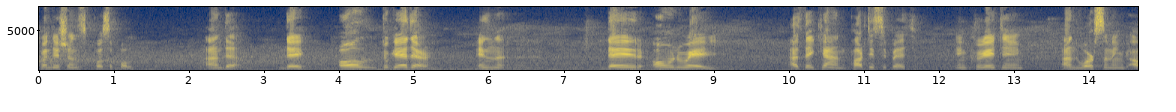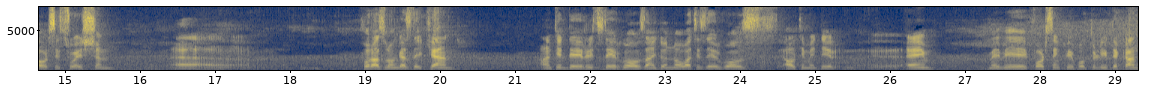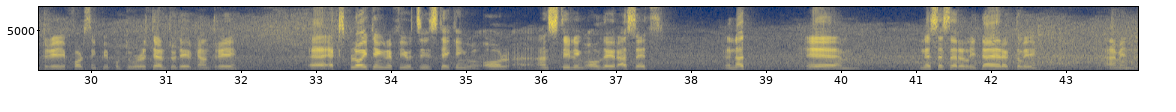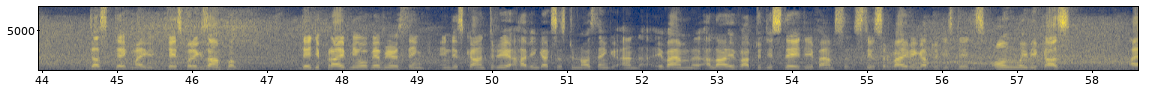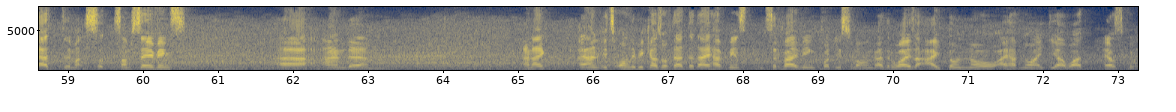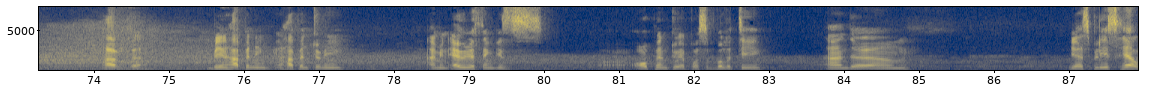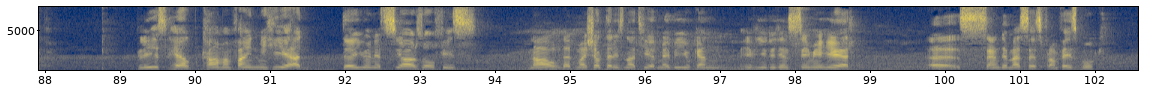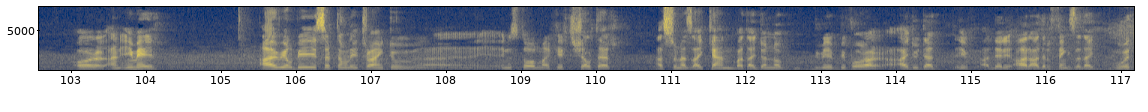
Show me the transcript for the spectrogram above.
conditions possible. And uh, they all together in their own way as they can participate in creating and worsening our situation uh, for as long as they can until they reach their goals. I don't know what is their goals, ultimate their uh, aim. Maybe forcing people to leave the country, forcing people to return to their country, exploiting refugees, taking or uh, and stealing all their assets, not um, necessarily directly. I mean, just take my case for example. They deprive me of everything in this country, having access to nothing, and if I'm alive up to this date, if I'm still surviving up to this date, it's only because I had some savings uh, and um, and I and it's only because of that that I have been surviving for this long. Otherwise, I don't know. I have no idea what else could have uh, been happening happened to me. I mean, everything is uh, open to a possibility, and um, yes, please help. Please help. Come and find me here at the UNHCR's office now that my shelter is not here. Maybe you can if you didn't see me here uh, send a message from Facebook or an email. I will be certainly trying to uh, install my fifth shelter as soon as I can but I don't know before I do that if there are other things that I would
